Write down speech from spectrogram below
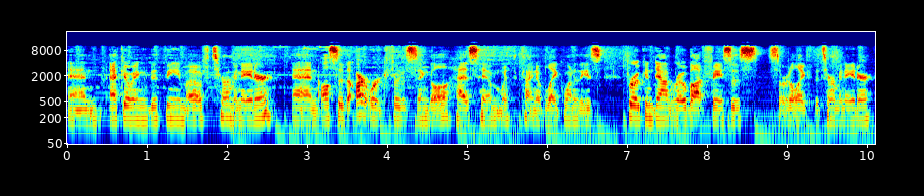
and echoing the theme of Terminator. And also, the artwork for the single has him with kind of like one of these broken down robot faces, sort of like the Terminator.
